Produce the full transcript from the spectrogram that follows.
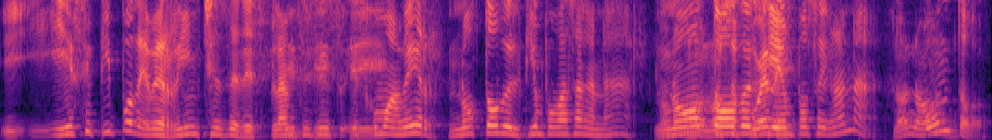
Y, y ese tipo de berrinches, de desplantes, Sí, sí, es, sí. es como, a ver, no todo el tiempo vas a ganar. No, todo el tiempo se gana. No, no. Punto.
